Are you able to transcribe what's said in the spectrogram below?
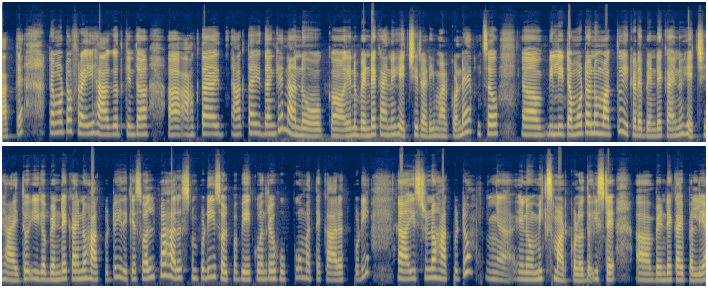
ಹಾಕಿದೆ ಟೊಮೊಟೊ ಫ್ರೈ ಆಗೋದಕ್ಕಿಂತ ಹಾಕ್ತಾ ಹಾಕ್ತಾ ಇದ್ದಂಗೆ ನಾನು ಏನು ಬೆಂಡೆಕಾಯಿನೂ ಹೆಚ್ಚಿ ರೆಡಿ ಮಾಡಿಕೊಂಡೆ. ಸೊ ಇಲ್ಲಿ ಟೊಮೊಟೊನೂ ಹಾಕ್ತು ಈ ಕಡೆ ಬೆಂಡೆಕಾಯಿನೂ ಹೆಚ್ಚಿ ಆಯಿತು. ಈಗ ಬೆಂಡೆಕಾಯಿನೂ ಹಾಕ್ಬಿಟ್ಟು ಇದಕ್ಕೆ ಸ್ವಲ್ಪ ಅರಸಿನ ಪುಡಿ, ಸ್ವಲ್ಪ ಬೇಕು ಅಂದರೆ ಉಪ್ಪು ಮತ್ತು ಖಾರದ ಪುಡಿ ಇಷ್ಟನ್ನು ಹಾಕ್ಬಿಟ್ಟು ಏನು ಮಿಕ್ಸ್ ಮಾಡ್ಕೊಳ್ಳೋದು. ಇಷ್ಟೇ ಬೆಂಡೆಕಾಯಿ ಪಲ್ಯ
